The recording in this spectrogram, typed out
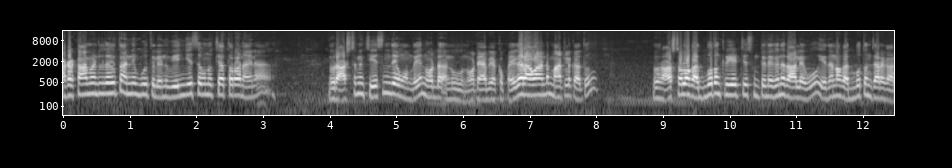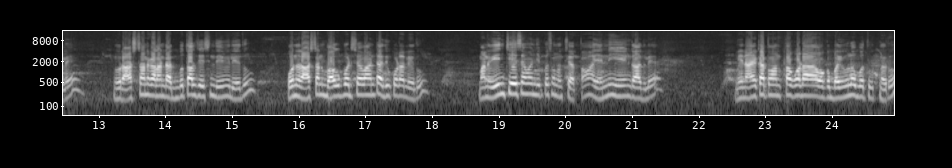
అక్కడ కామెంట్లు చదివితే అన్ని బూతులే నువ్వేం చేసావు నువ్వు చేస్తారో నాయన? నువ్వు రాష్ట్రానికి చేసింది ఏముంది నూట నువ్వు నూట యాభై ఒక్క పైగా రావాలంటే మాటలు కాదు. నువ్వు రాష్ట్రంలో ఒక అద్భుతం క్రియేట్ చేసి ఉంటేనే కానీ రాలేవు. ఏదైనా ఒక అద్భుతం జరగాలి. నువ్వు రాష్ట్రానికి అలాంటి అద్భుతాలు చేసింది ఏమీ లేదు. పోనీ రాష్ట్రాన్ని బాగుపరిచావా అంటే అది కూడా లేదు. మనం ఏం చేసామని చెప్పేసి నువ్వు చేస్తాం అవన్నీ ఏం కాదులే. మీ నాయకత్వం అంతా కూడా ఒక భయంలో బతుకుతున్నారు.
